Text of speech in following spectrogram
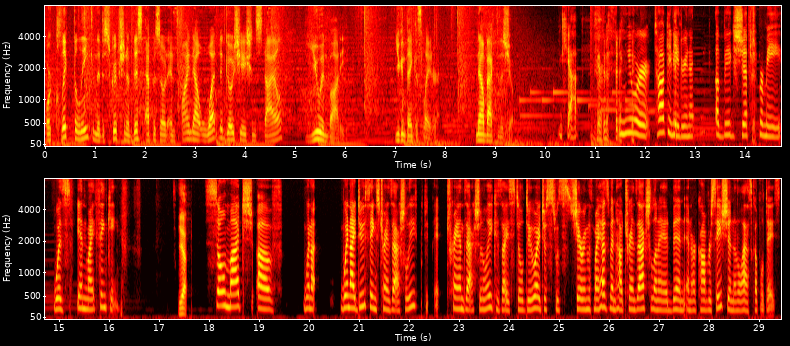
or click the link in the description of this episode and find out what negotiation style you embody. You can thank us later. Now back to the show. Yeah. when you were talking, Adrian, I think a big shift for me was in my thinking. Yeah. So much of when I when I do things transactionally, eh, transactionally, because I still do, I just was sharing with my husband how transactional I had been in our conversation in the last couple days.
